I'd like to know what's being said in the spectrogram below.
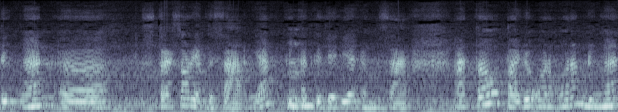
dengan eh, stresor yang besar ya tingkat Mm-mm. kejadian yang besar. Atau pada orang-orang dengan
